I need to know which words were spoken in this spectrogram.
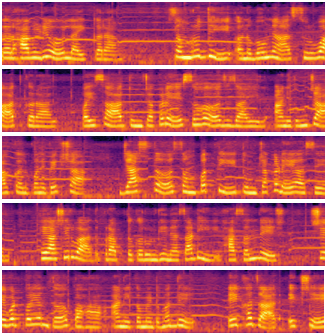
तर हा व्हिडिओ लाईक करा. समृद्धी अनुभवण्यास सुरुवात कराल. पैसा तुमच्याकडे सहज जाईल आणि तुमच्या कल्पनेपेक्षा जास्त संपत्ती तुमच्याकडे असेल. हे आशीर्वाद प्राप्त करून घेण्यासाठी हा संदेश शेवटपर्यंत पहा आणि कमेंटमध्ये एक हजार एकशे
